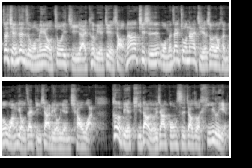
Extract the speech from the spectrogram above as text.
这前阵子我们也有做一集来特别介绍。然后其实我们在做那集的时候，有很多网友在底下留言敲碗，特别提到有一家公司叫做 Helium。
